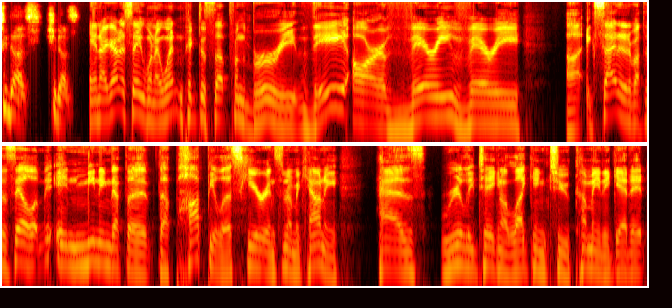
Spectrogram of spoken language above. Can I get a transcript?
She does. She does. And I got to say, when I went and picked this up from the brewery, they are very, very uh, excited about the sale, in meaning that the, the populace here in Sonoma County has really taken a liking to coming to get it.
